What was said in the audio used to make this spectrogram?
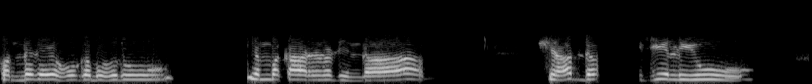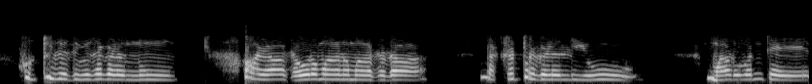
ಹೊಂದದೇ ಹೋಗಬಹುದು ಎಂಬ ಕಾರಣದಿಂದ ಶ್ರಾದ್ದ ತಿಥಿಯಲ್ಲಿಯೂ ಹುಟ್ಟಿದ ದಿವಸಗಳನ್ನು ಆಯಾ ಸೌರಮಾನ ಮಾಸದ ನಕ್ಷತ್ರಗಳಲ್ಲಿಯೂ ಮಾಡುವಂತೆ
